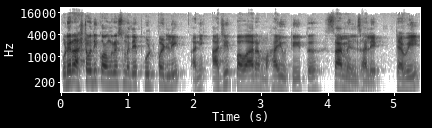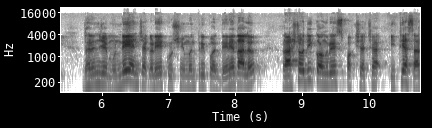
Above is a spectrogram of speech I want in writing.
पुढे राष्ट्रवादी काँग्रेसमध्ये फूट पडली आणि अजित पवार महायुतीत सामील झाले. त्यावेळी धनंजय मुंडे यांच्याकडे कृषी मंत्रीपद देण्यात आलं. राष्ट्रवादी काँग्रेस पक्षाच्या इतिहासात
